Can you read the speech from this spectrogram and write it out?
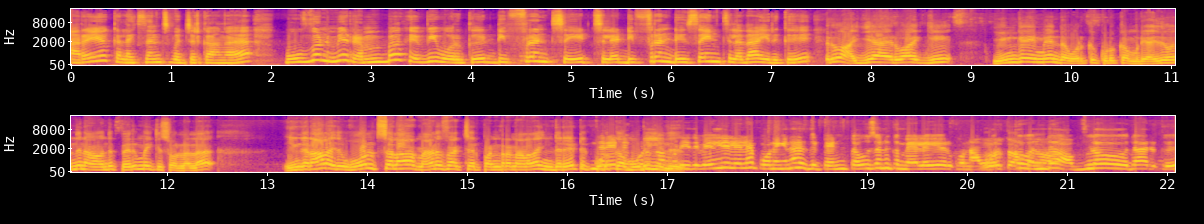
நிறைய கலெக்ஷன்ஸ் வச்சுருக்காங்க. ஒவ்வொன்றுமே ரொம்ப ஹெவி ஒர்க்கு டிஃப்ரெண்ட் ஷேட்ஸில் டிஃப்ரெண்ட் டிசைன்ஸில் தான் இருக்குது வெறும் ஐயாயிரம் ரூபாய்க்கு எங்கேயுமே இந்த ஒர்க்கு கொடுக்க முடியாது. இது வந்து நான் வந்து பெருமைக்கு சொல்லலை. எங்கனால இது ஹோல்சேலா மேனுஃபேக்சர் பண்றனால தான் இந்த ரேட்டுக்கு கொடுக்க முடியுது. முடியுது. வெளியில எல்லாம் போனீங்கன்னா இது டென் தௌசண்ட்க்கு மேலேயே இருக்கும். நான் ஒர்க் வந்து அவ்வளோ இதா இருக்கு.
